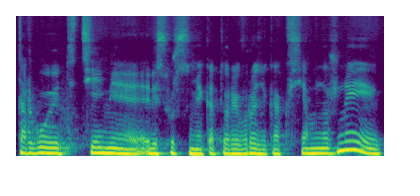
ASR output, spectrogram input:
торгует теми ресурсами, которые вроде как всем нужны,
